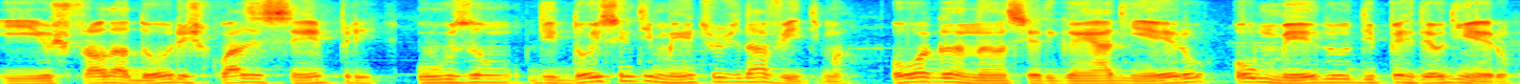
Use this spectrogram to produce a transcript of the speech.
E os fraudadores quase sempre usam de dois sentimentos da vítima: ou a ganância de ganhar dinheiro ou medo de perder o dinheiro.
